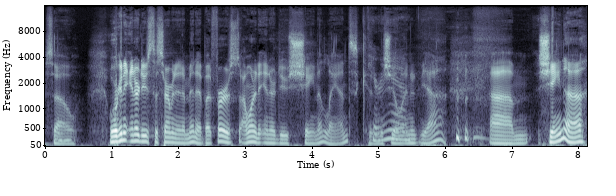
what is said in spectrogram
So. We're going to introduce the sermon in a minute, but first, I wanted to introduce Sheyna Here she'll inter- yeah. um, Sheyna,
